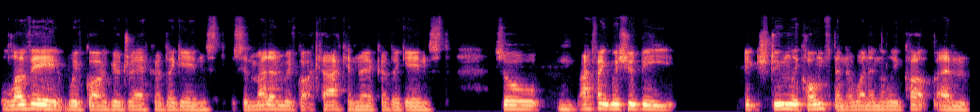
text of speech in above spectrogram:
Livy, we've got a good record against. St Mirren, we've got a cracking record against. So I think we should be extremely confident of winning the League Cup, and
